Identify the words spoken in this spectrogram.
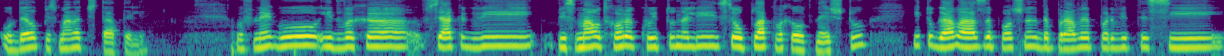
отдел писма на читатели. В него идваха всякакви писма от хора, които нали, се оплакваха от нещо. И тогава аз започнах да правя първите си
